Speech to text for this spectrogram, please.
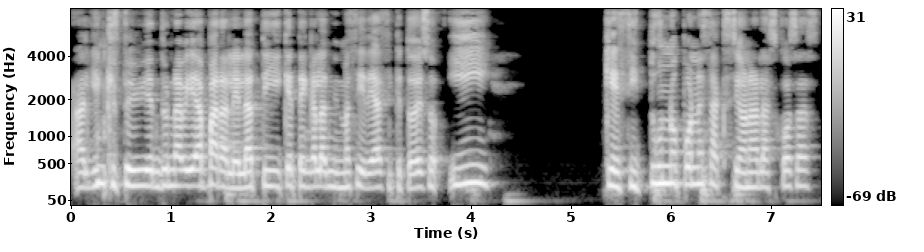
alguien que esté viviendo una vida paralela a ti, que tenga las mismas ideas y que todo eso, y que si tú no pones acción a las cosas,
